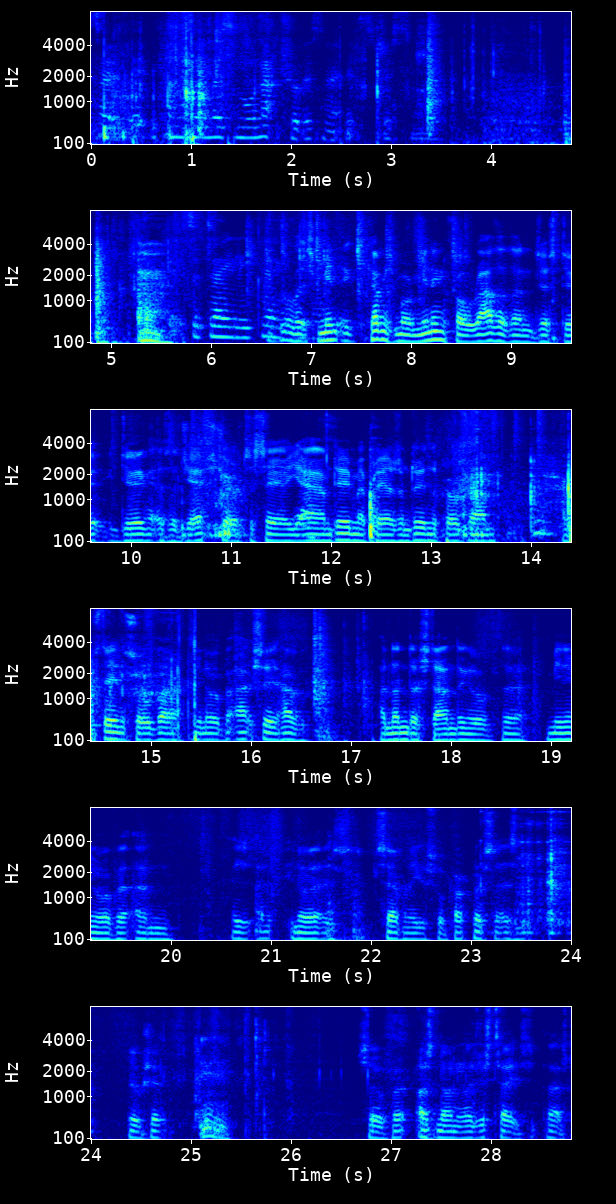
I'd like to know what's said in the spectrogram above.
so it becomes almost more natural, isn't it? It's just it's a daily thing. Well, it's mean, it becomes more meaningful rather than just do, doing it as a gesture to say, yeah, I'm doing my prayers, I'm doing the program, I'm staying sober, you know, but actually have an understanding of the meaning of it and is uh, you know it is serving a useful purpose. It isn't bullshit. so for us non-religious that's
